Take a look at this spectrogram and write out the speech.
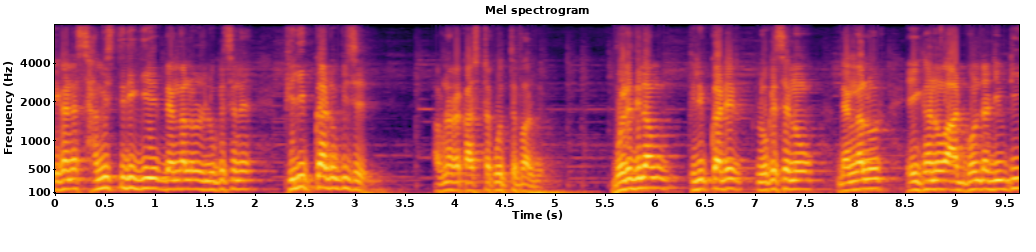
এখানে স্বামী স্ত্রী গিয়ে ব্যাঙ্গালোরের লোকেশনে ফ্লিপকার্ট অফিসে আপনারা কাজটা করতে পারবেন। বলে দিলাম, ফ্লিপকার্টের লোকেশনও ব্যাঙ্গালোর, এইখানেও আট ঘণ্টা ডিউটি।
